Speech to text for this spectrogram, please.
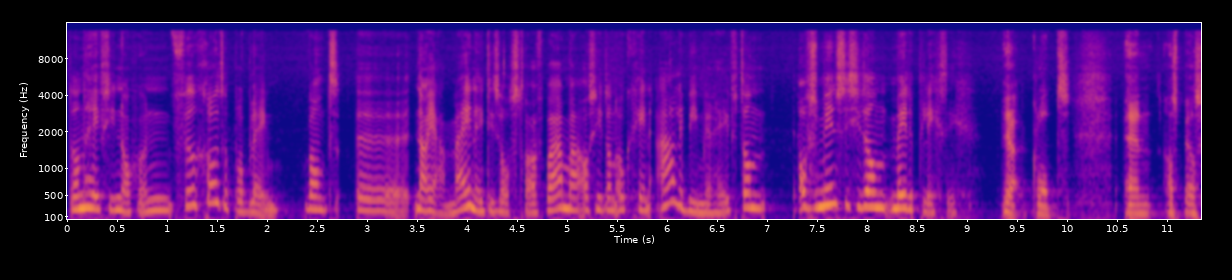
dan heeft hij nog een veel groter probleem. Want, uh, nou ja, mijnheid is al strafbaar, maar als hij dan ook geen alibi meer heeft, dan op zijn minst is hij dan medeplichtig. Ja, klopt. En als Pels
